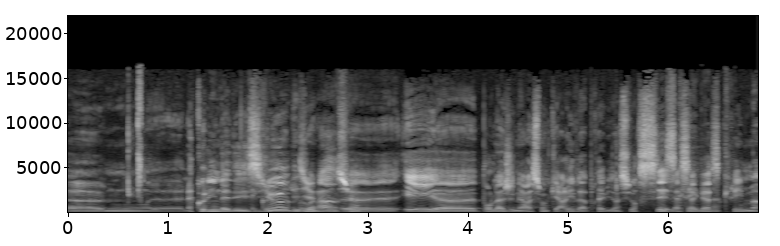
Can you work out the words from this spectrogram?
euh, La colline a des La yeux. des yeux, sûr. Euh, et euh, pour la génération qui arrive après, bien sûr, c'est la saga Scream.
